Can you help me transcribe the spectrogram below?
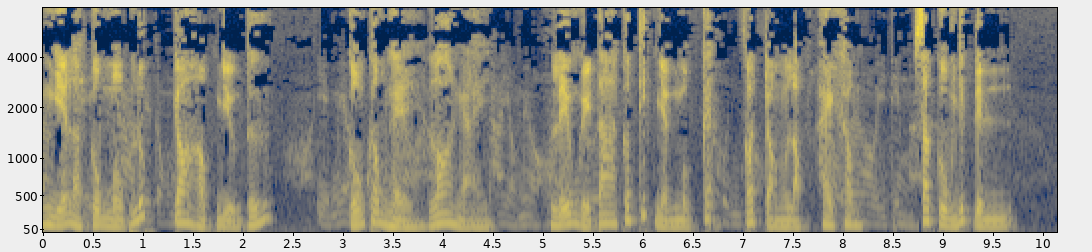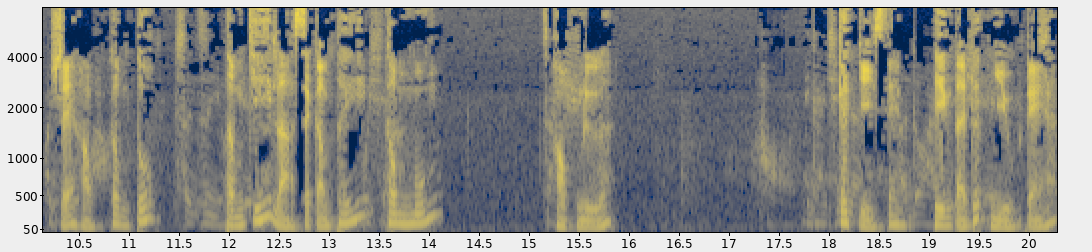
Nghĩa là cùng một lúc cho học nhiều thứ, cũng không hề lo ngại liệu người ta có tiếp nhận một cách có chọn lọc hay không. Sau cùng nhất định sẽ học không tốt, thậm chí là sẽ cảm thấy không muốn học nữa các vị xem, hiện tại rất nhiều trẻ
